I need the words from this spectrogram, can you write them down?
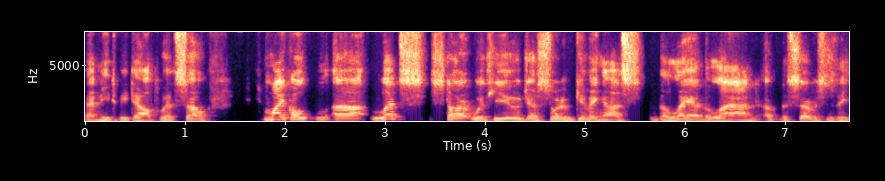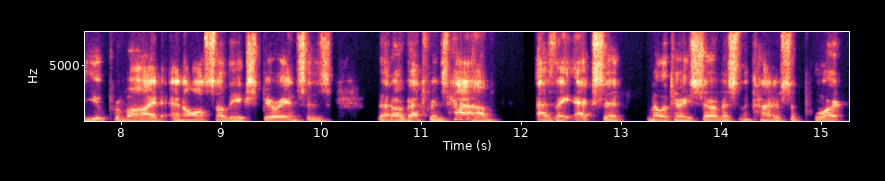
that need to be dealt with. So Michael, uh, let's start with you just sort of giving us the lay of the land of the services that you provide and also the experiences that our veterans have as they exit military service and the kind of support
